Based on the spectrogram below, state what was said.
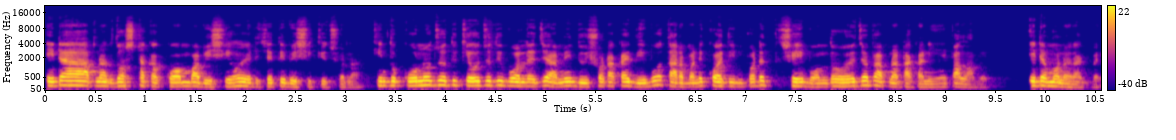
এটা আপনার দশ টাকা কম বা বেশি হয়, এর চেয়ে বেশি কিছু না। কিন্তু কোনো যদি, কেউ যদি বলে যে, আমি দুইশো টাকায় দিব তার মানে কয়দিন পরে সেই বন্ধ হয়ে যাবে, আপনার টাকা নিয়ে পালাবে। এটা মনে রাখবেন।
